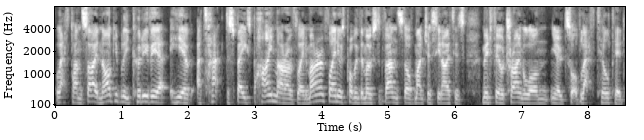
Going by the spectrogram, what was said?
left hand side? And arguably, could he have, he have attacked the space behind Marouane Fellaini? Marouane Fellaini was probably the most advanced of Manchester United's midfield triangle on, you know, sort of left tilted.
